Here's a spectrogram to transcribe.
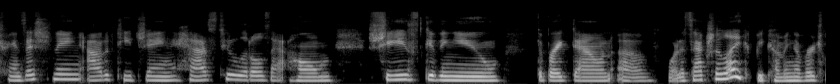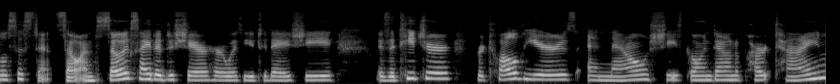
transitioning out of teaching has two littles at home she's giving you the breakdown of what it's actually like becoming a virtual assistant. So I'm so excited to share her with you today. She is a teacher for 12 years and now she's going down to part time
